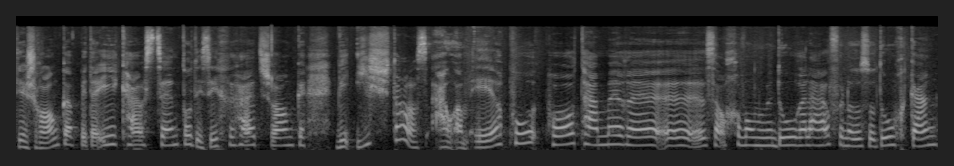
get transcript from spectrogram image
die Schranken bei den Einkaufszentren, die Sicherheitsschranken. Wie ist das? Auch am Airport haben wir äh, Sachen, wo wir durchlaufen oder so Durchgänge.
